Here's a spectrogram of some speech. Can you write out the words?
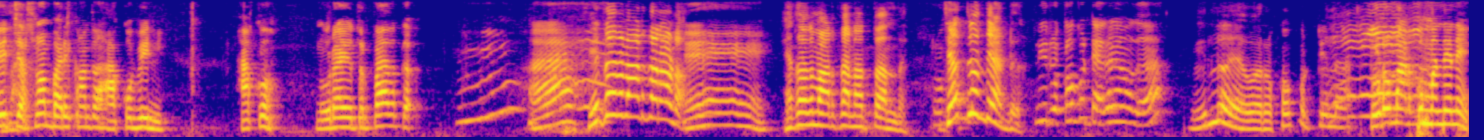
ಏ ಚಸ್ಮಾ ಬರಿಕಂತ ಹಾಕೋಬೇನಿ. ಹಾಕೋ. ನೂರ ಐವತ್ತು ರೂಪಾಯಿ ಅದಕ್ಕೆ. ಹಾ ಎಂತದ್ ಮಾಡ್ತಾನ ನೋಡು. ಮಾಡ್ತಾನ ಅಂತ ಅಂದ ಜದ್ದು ಒಂದು ಎರಡು ನೀ ರೊಕ್ಕ ಕೊಟ್ಟಾಗ ನಮಗ? ಇಲ್ಲ ಯಾವ ರೊಕ್ಕ ಕೊಟ್ಟಿಲ್ಲ. ತುಡು ಮಾಡ್ಕೊಂಡ್ ಬಂದೇನೆ.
